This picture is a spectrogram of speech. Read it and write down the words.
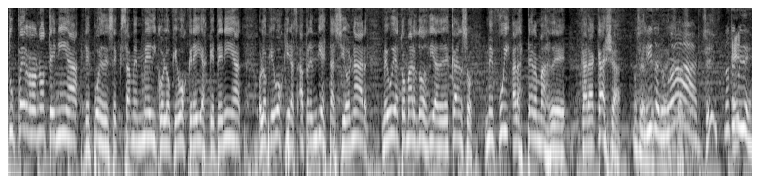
tu perro no tenía después de ese examen médico lo que vos creías que tenías o lo que vos quieras, aprendí a estacionar, me voy a tomar dos días de descanso, me fui a las termas de Caracalla. No sé Qué dónde lindo queda lugar. eso. ¿Sí? No tengo el, idea.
